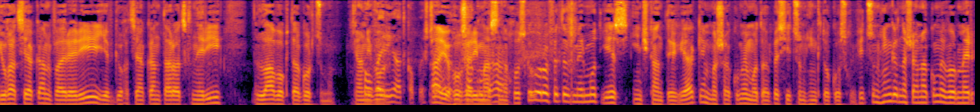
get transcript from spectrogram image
գյուղացիական վայրերի եւ գյուղացիական տարածքների լավ օգտագործումը Քանի որ հատկապես չէ։ Այո, հողերի մասն է խոսքը, որովհետև մեր մոտ ես ինչքան տեղյակ եմ, մշակում եմ մոտավորապես 55%։ 55-ը նշանակում է, որ մեր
